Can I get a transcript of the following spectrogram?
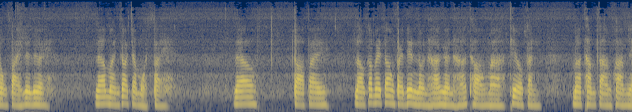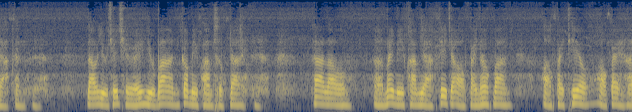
ลงไปเรื่อยๆ แล้วมันก็จะหมดไป แล้วต่อไปเราก็ไม่ต้องไปเล่นลนหาเงินหาทองมาเที่ยวกัน มาทำตามความอยากกัน เราอยู่เฉยๆ อยู่บ้านก็มีความสุขได้ ถ้าเราไม่มีความอยากที่จะออกไปนอกบ้าน ออกไปเที่ยวออกไปหา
